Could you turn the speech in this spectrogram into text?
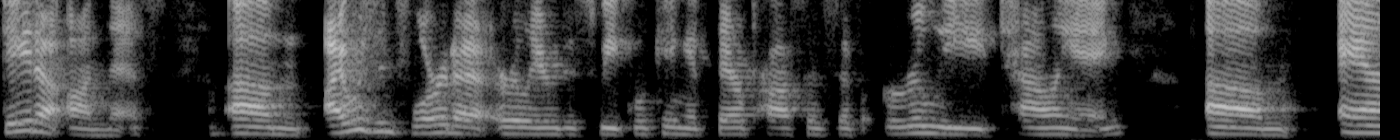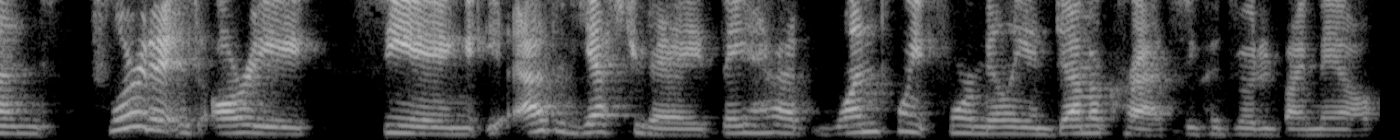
data on this. Um, I was in Florida earlier this week looking at their process of early tallying, um, and Florida is already seeing, as of yesterday, they had 1.4 million Democrats who had voted by mail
